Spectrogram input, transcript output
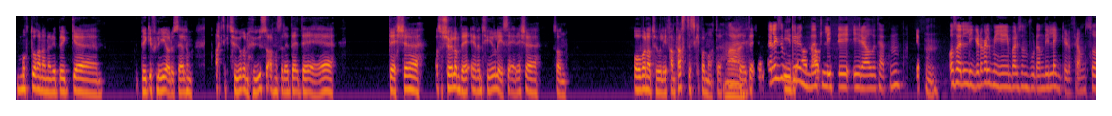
motorene når de bygger, bygger fly, og du ser liksom arkitekturen, hus og alt sånt, så det, det, det er Det er ikke altså Selv om det er eventyrlig, så er det ikke sånn overnaturlig fantastisk, på en måte. Nei. Det, det er Det er liksom grunnet litt i, i realiteten. Mm. Og så ligger det vel mye i bare sånn hvordan de legger det fram, så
